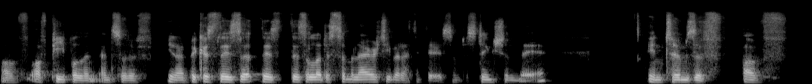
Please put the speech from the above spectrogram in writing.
of of people and, and sort of you know because there's a there's there's a lot of similarity, but I think there is some distinction there in terms of of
